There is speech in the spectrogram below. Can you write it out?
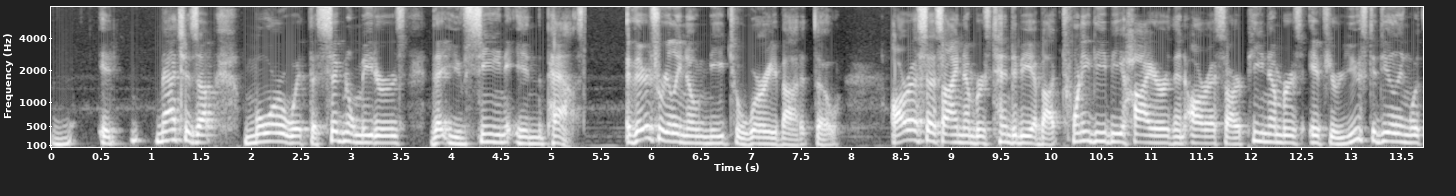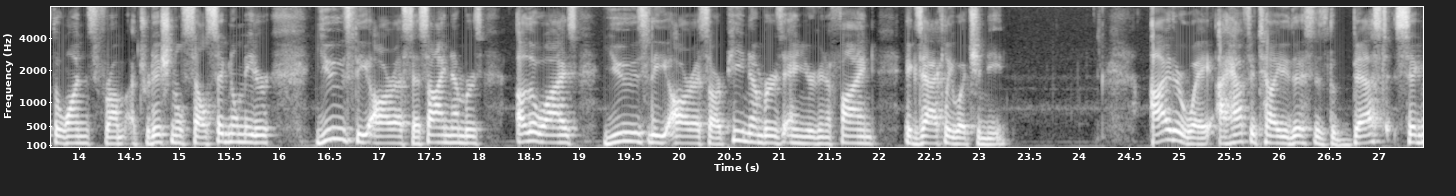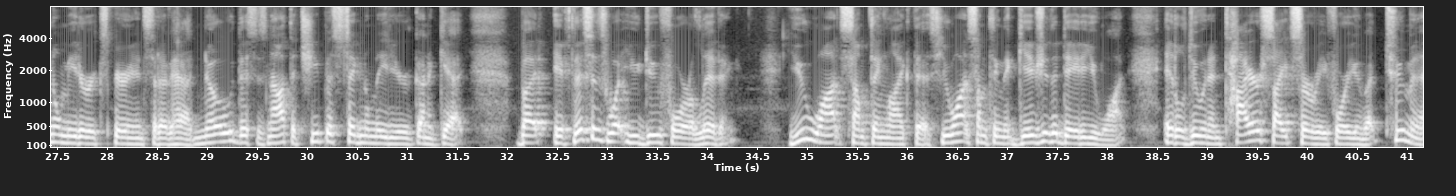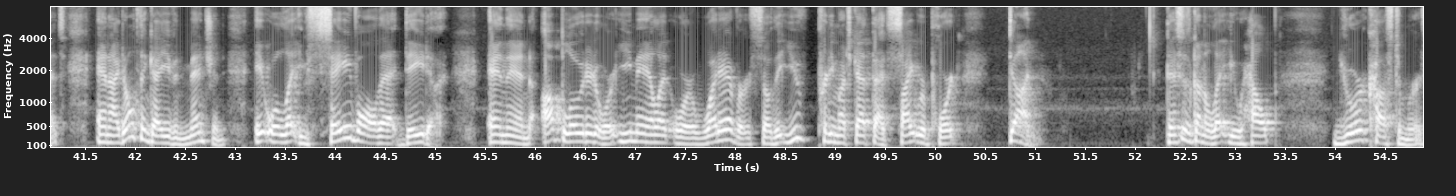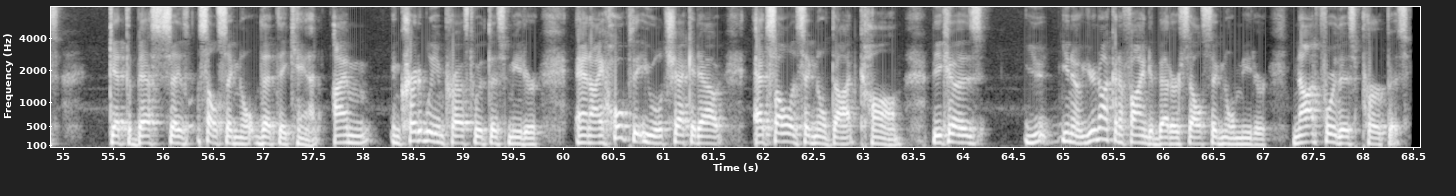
it matches up more with the signal meters that you've seen in the past. There's really no need to worry about it though. RSSI numbers tend to be about 20 dB higher than RSRP numbers. If you're used to dealing with the ones from a traditional cell signal meter, use the RSSI numbers. Otherwise, use the RSRP numbers and you're going to find exactly what you need. Either way, I have to tell you this is the best signal meter experience that I've had. No, this is not the cheapest signal meter you're going to get. But if this is what you do for a living, you want something like this. You want something that gives you the data you want. It'll do an entire site survey for you in about two minutes. And I don't think I even mentioned, it will let you save all that data and then upload it or email it or whatever so that you've pretty much got that site report done. This is going to let you help your customers get the best cell signal that they can. I'm incredibly impressed with this meter, and I hope that you will check it out at solidsignal.com because you, you know, you're not going to find a better cell signal meter, not for this purpose.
